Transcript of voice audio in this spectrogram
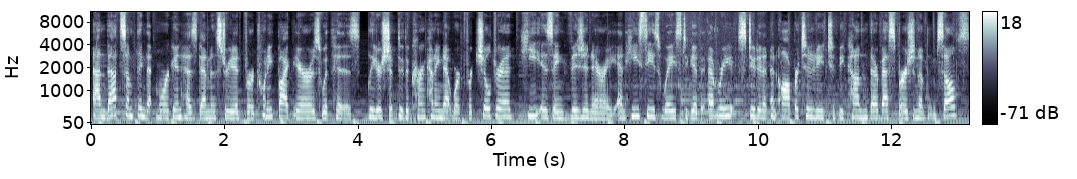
And that's something that Morgan has demonstrated for 25 years with his leadership through the Kern County Network for Children. He is a visionary and he sees ways to give every student an opportunity to become their best version of themselves,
